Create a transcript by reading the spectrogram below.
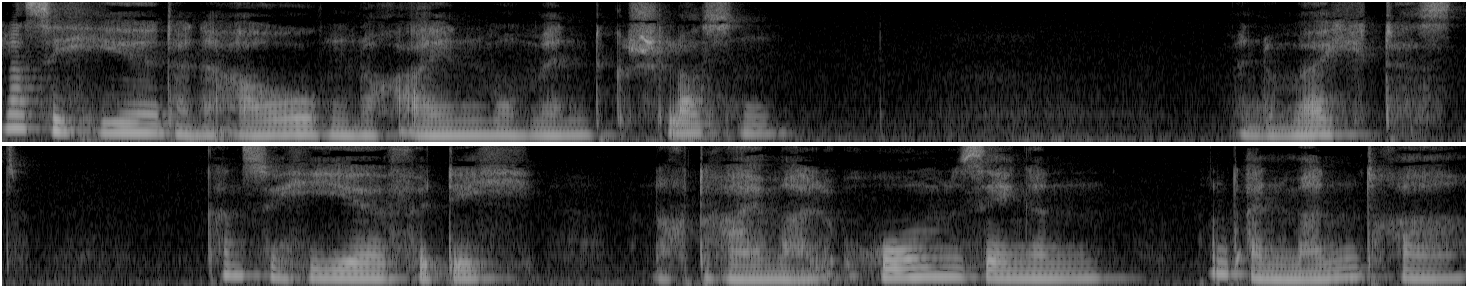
Lasse hier deine Augen noch einen Moment geschlossen wenn du möchtest, kannst du hier für dich noch dreimal Om singen und ein Mantra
